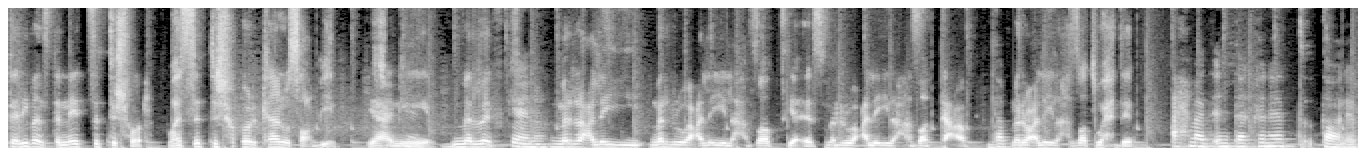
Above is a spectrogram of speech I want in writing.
تقريبا استنيت ست اشهر وهالست اشهر كانوا صعبين. يعني مرت مر علي مروا علي لحظات يأس مروا علي لحظات تعب مروا علي لحظات وحدة. أحمد أنت كنت طالب.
